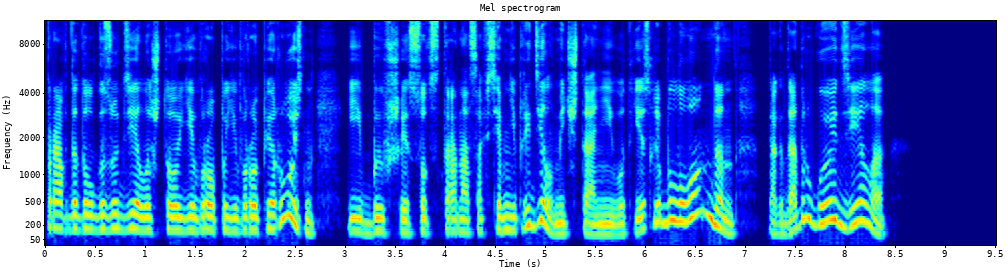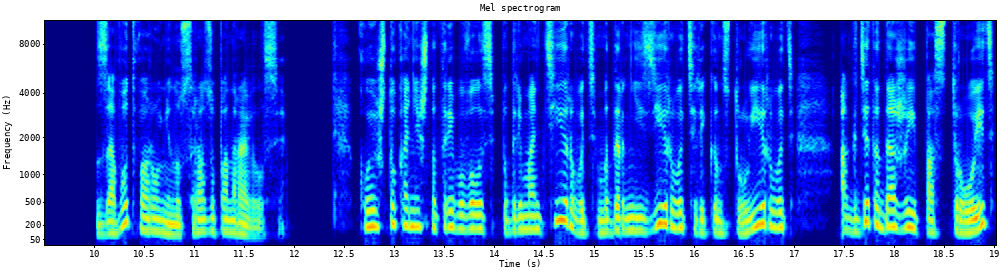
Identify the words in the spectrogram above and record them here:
Правда, долго зудела, что Европа Европе рознь, и бывшая соцстрана совсем не предел мечтаний. Вот если бы Лондон, тогда другое дело. Завод Воронину сразу понравился. Кое-что, конечно, требовалось подремонтировать, модернизировать, реконструировать, а где-то даже и построить,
